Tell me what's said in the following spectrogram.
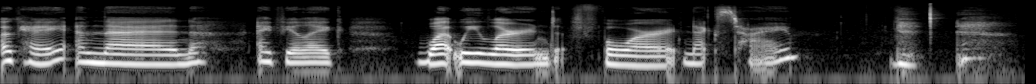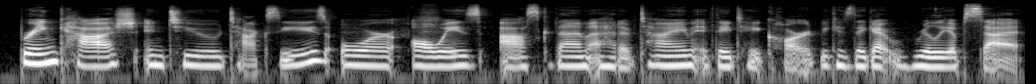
okay, and then I feel like what we learned for next time. Bring cash into taxis or always ask them ahead of time if they take card because they get really upset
